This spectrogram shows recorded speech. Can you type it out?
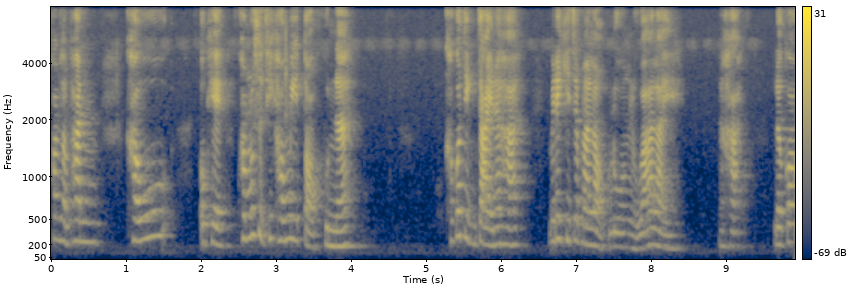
ความสัมพันธ์เขาโอเค ความรู้สึกที่เขามีต่อคุณนะเขาก็จริงใจนะคะ ไม่ได้คิดจะมาหลอกลวงหรือว่าอะไรนะคะ แล้วก็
